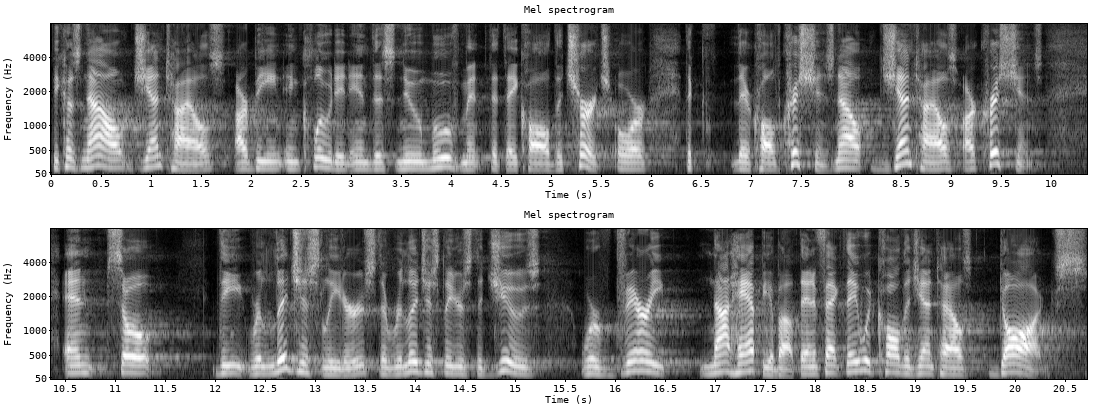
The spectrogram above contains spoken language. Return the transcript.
because now Gentiles are being included in this new movement that they call the church, or the, they're called Christians. Now, Gentiles are Christians. And so the religious leaders, the religious leaders, the Jews, were very not happy about that. In fact, they would call the Gentiles dogs.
